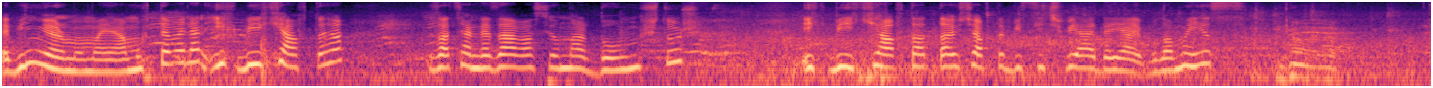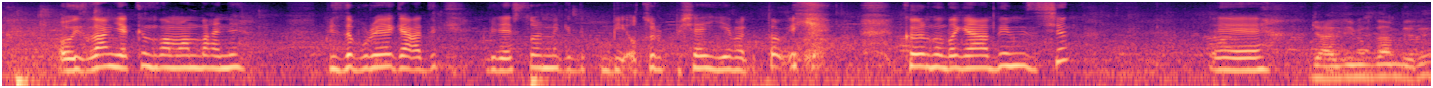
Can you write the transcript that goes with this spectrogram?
ya bilmiyorum ama ya muhtemelen ilk bir iki hafta zaten rezervasyonlar dolmuştur. İlk bir iki hafta hatta üç hafta biz hiçbir yerde yer bulamayız. O yüzden yakın zamanda hani biz de buraya geldik. Bir restorana gidip bir oturup bir şey yemedik tabii ki. Koronada geldiğimiz için. Ee, Geldiğimizden beri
